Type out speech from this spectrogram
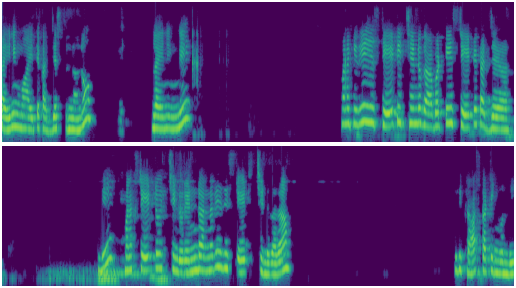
లైనింగ్ అయితే కట్ చేస్తున్నాను. లైనింగ్ని. మనకి ఇది స్టేట్ ఇచ్చిండు కాబట్టి స్టేటే కట్ చేయాలి. ఇది మనకు స్టేట్ ఇచ్చిండు. రెండు అన్నది ఇది స్టేట్ ఇచ్చిండు కదా. ఇది క్రాస్ కటింగ్ ఉంది.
